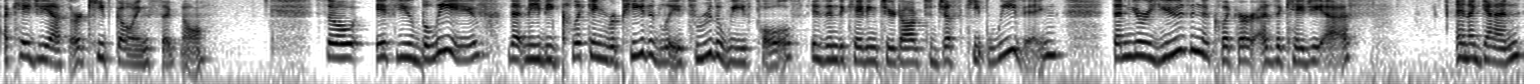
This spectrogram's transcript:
a KGS or keep going signal. So, if you believe that maybe clicking repeatedly through the weave poles is indicating to your dog to just keep weaving, then you're using a clicker as a KGS. And again,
